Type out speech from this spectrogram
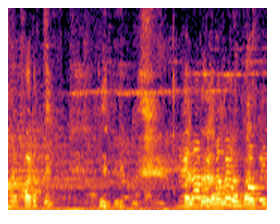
Una parte. Falta la otra parte.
